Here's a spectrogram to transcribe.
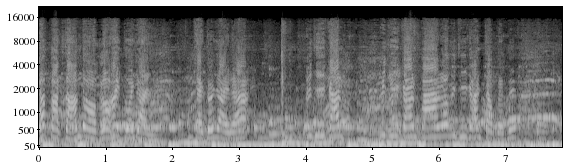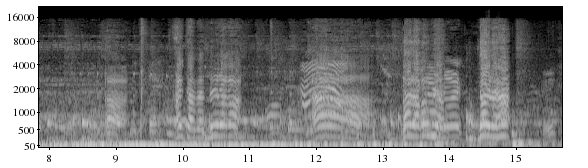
ถ้าปักสามดอกเราให้ตัวใหญ่แขกตัวใหญ่นะฮะวิธีการวิธีการปลาแล้ววิธีการจับแบบนี้อ่าให้จับแบบนี้แล้วก็อ่าแล้วเราก็เหวี่ยงได้เลยฮะโอเค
